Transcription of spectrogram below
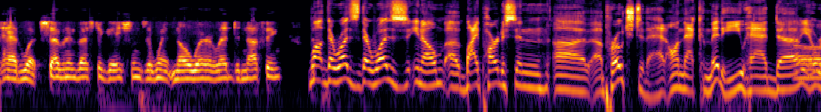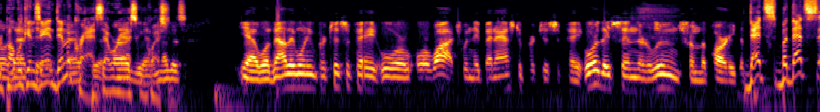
had what seven investigations that went nowhere, led to nothing. Well, there was there was you know a bipartisan uh, approach to that on that committee. You had uh, you know Oh, Republicans and Democrats that were Oh, asking another- questions. Yeah, well, now they won't even participate or or watch when they've been asked to participate, or they send their loons from the party. To, That's but that's uh,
